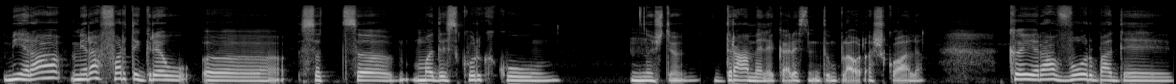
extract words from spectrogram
Mi-era, mi-era foarte greu uh, să, să mă descurc cu, nu știu, dramele care se întâmplau la școală. Că era vorba de,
